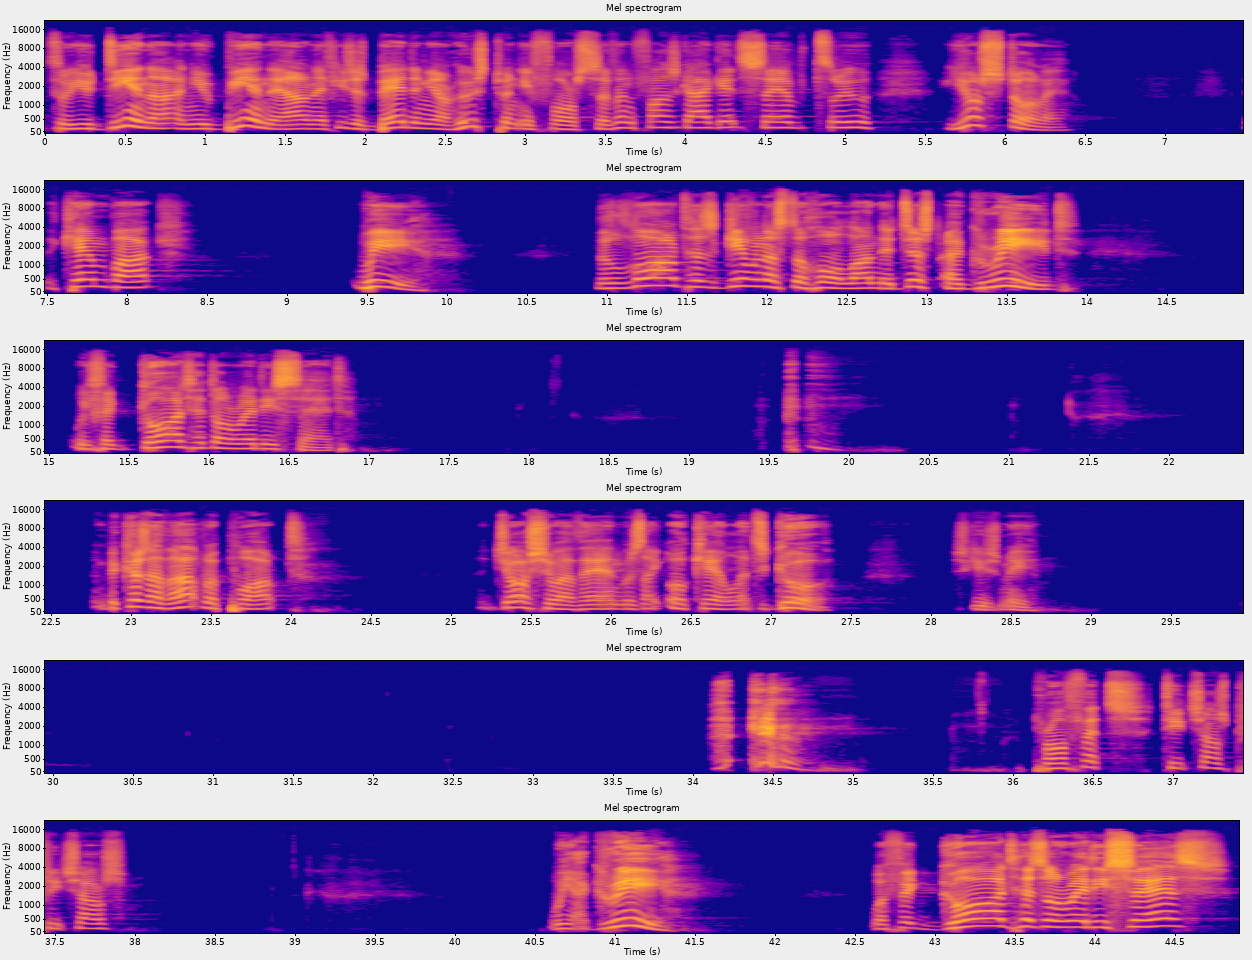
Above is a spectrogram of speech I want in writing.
through you doing that and you being there. And if you just bed in your house 24 7, first guy gets saved through your story. They came back. We, the Lord has given us the whole land. They just agreed with what God had already said. and because of that report, Joshua then was like, okay, let's go. Excuse me. Prophets, teachers, preachers, we agree with what God has already says,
